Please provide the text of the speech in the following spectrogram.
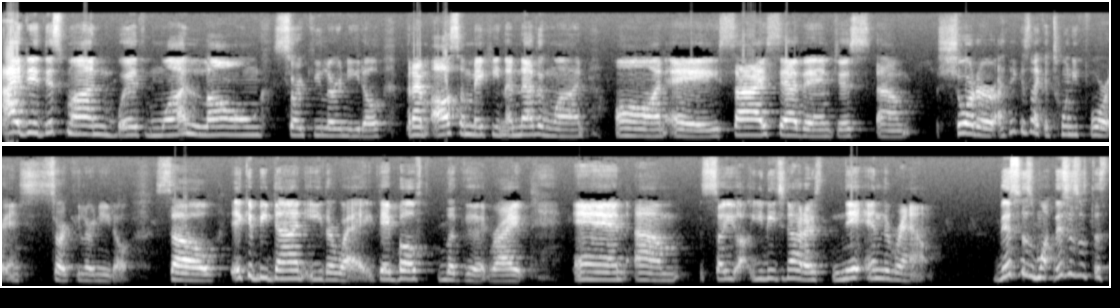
I did this one with one long circular needle, but I'm also making another one on a size 7, just um, shorter, I think it's like a 24 inch circular needle. So it could be done either way. They both look good, right? and um, so you you need to know how to knit in the round. This is one. This is what the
